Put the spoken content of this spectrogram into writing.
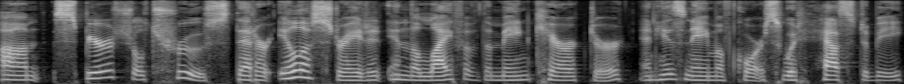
um, spiritual truths that are illustrated in the life of the main character, and his name, of course, would has to be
